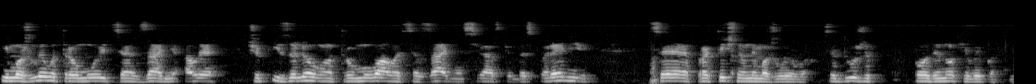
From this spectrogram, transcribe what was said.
і, можливо, травмується задня, але щоб ізольовано травмувалася задня зв'язка без передньої, це практично неможливо. Це дуже поодинокі випадки.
